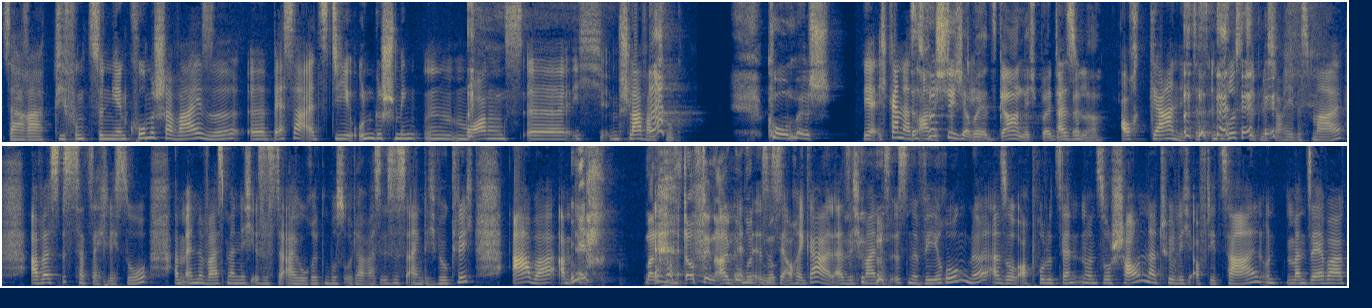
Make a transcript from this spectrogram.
Sarah, die funktionieren komischerweise äh, besser als die ungeschminkten morgens äh, ich im Schlafanzug. Komisch. Ja, ich kann das, das auch nicht. Das verstehe ich aber jetzt gar nicht bei dir, also, Bella. Auch gar nicht. Das entrüstet mich auch jedes Mal. Aber es ist tatsächlich so. Am Ende weiß man nicht, ist es der Algorithmus oder was ist es eigentlich wirklich. Aber am Ende. Man hofft auf den Algorithmus. Am Ende ist es ja auch egal. Also ich meine, es ist eine Währung, ne? Also auch Produzenten und so schauen natürlich auf die Zahlen und man selber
